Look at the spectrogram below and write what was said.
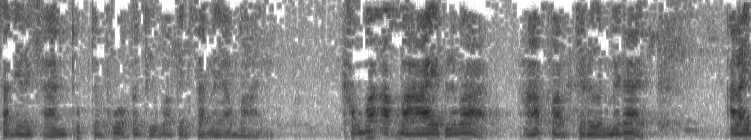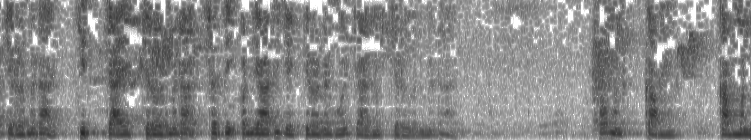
สัตว์เดรัจฉานทุกจำพวกก็ถือว่าเป็นสัตว์ในอบาย คำว่าอบายแปลว่า หาความเจริญไม่ได้ อะไรเจริญไม่ได้ จิตใจเจริญไม่ได้ สติปัญญาที่จะเจริญในหัวใจมันเจริญไม่ได้ เพราะมันกรรมกรรมมัน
